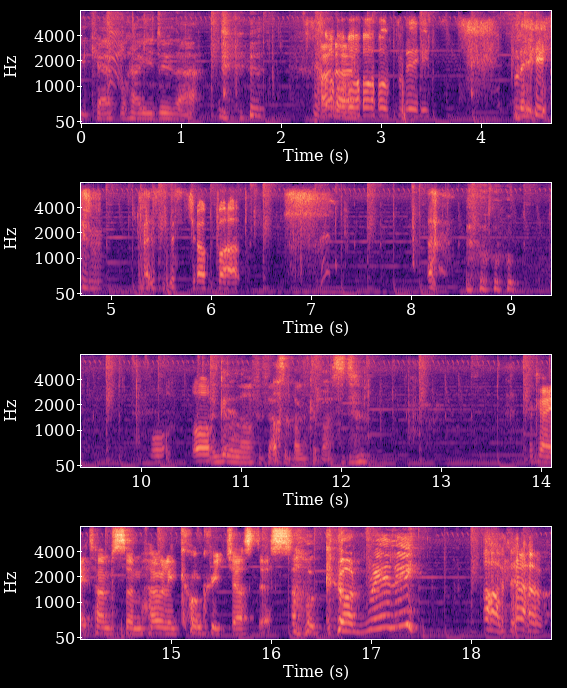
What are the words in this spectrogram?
Be careful how you do that. I know. Oh please, please, let's just jump up. Oh, oh. I'm gonna laugh if that's a bunker buster. Okay, time for some holy concrete justice. oh god, really? oh no!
